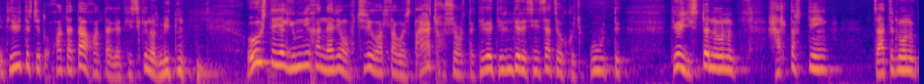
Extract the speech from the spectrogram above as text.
энэ твиттер чид ухаантаа да ухаантаа гэдэг хэсэг нь бол мэднэ өөртөө яг юмныхаа нарийн учрыг олоог байж дааж хошуурдаг. Тэгээд тэрэн дээрээ сенсац өгөх гэж гүйдэг. Тэгээ ёстой нөгөө нэг халдвартын за тэр нөгөө нэг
